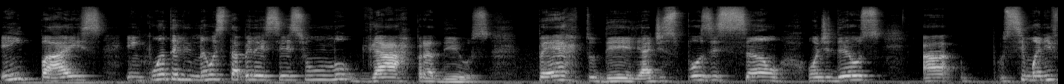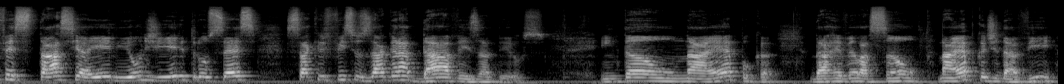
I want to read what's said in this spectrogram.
em paz enquanto ele não estabelecesse um lugar para Deus, perto dele, à disposição, onde Deus a, se manifestasse a ele e onde ele trouxesse sacrifícios agradáveis a Deus. Então, na época da revelação, na época de Davi,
